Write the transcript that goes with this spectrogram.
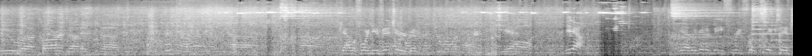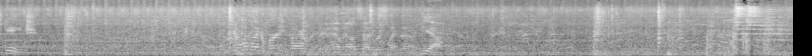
new uh, cars out at uh, Disneyland and uh, uh, California Adventure gonna, Adventure will look like. Yeah. Yeah. Yeah, they're gonna be three foot six inch gauge. It's gonna look like a Birney car, but they're gonna have an outside look like that. Yeah. It's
